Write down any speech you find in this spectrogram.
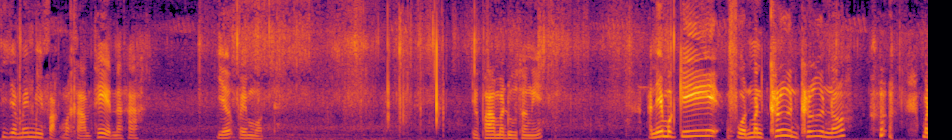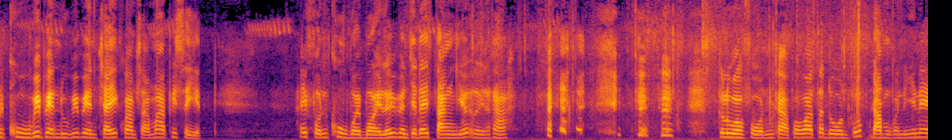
ที่จะไม่มีฝักมะขามเทศนะคะ เยอะไปหมด เดี๋ยวพามาดูทางนี้ อันนี้เมื่อกี้ฝนมันคลื่นคลื่นเนาะมันขู่พี่เพนดูพี่เพนใช้ความสามารถพิเศษ ให้ฝนขู่บ่อยๆ แล้วพี่เพนจะได้ตังค์เยอะเลยนะคะ กลัวฝนค่ะ เพราะว่าถ้าโดนปุ๊บดำกว่านี้แน่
